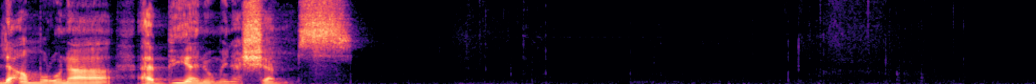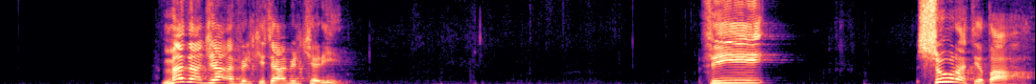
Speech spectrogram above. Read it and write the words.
لأمرنا أبين من الشمس. ماذا جاء في الكتاب الكريم؟ في سورة طه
